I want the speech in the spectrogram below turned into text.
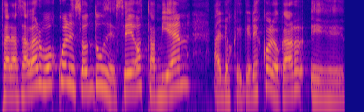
para saber vos cuáles son tus deseos también a los que querés colocar eh,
